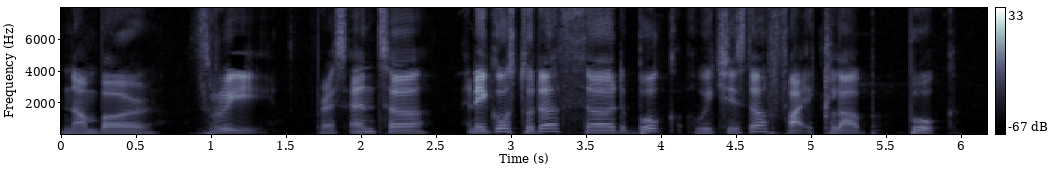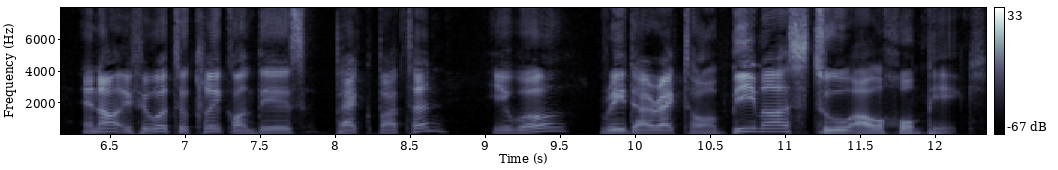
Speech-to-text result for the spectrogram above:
number 3? Press enter and it goes to the third book which is the Fight Club book. And now if you were to click on this back button, it will redirect or beam us to our homepage.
